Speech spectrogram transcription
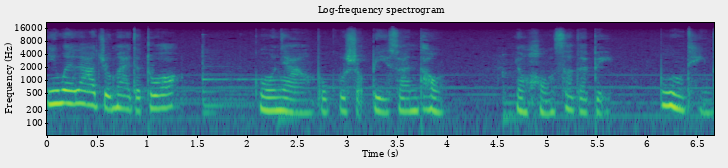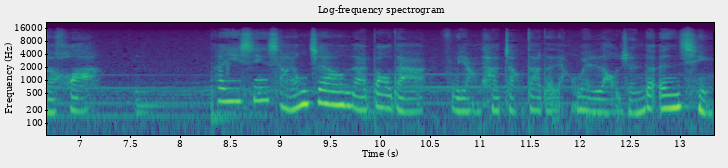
因为蜡烛卖得多。姑娘不顾手臂酸痛，用红色的笔不停地画。她一心想用这样来报答抚养她长大的两位老人的恩情。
